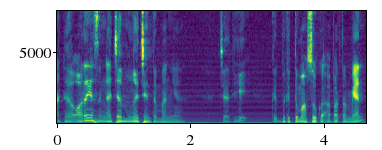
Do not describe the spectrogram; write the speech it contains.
Ada orang yang sengaja mengajar temannya. Jadi begitu masuk ke apartemen,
